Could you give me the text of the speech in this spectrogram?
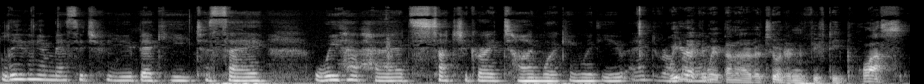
leaving a message for you, Becci, to say we have had such a great time working with you and Robbo. We reckon we've done over 250 plus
